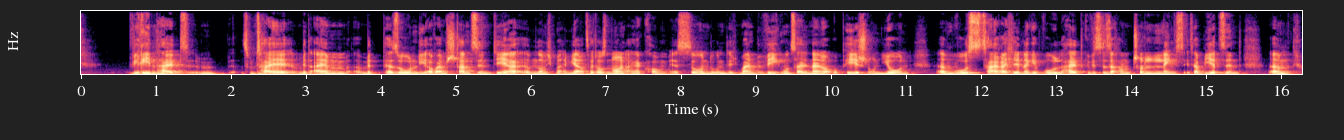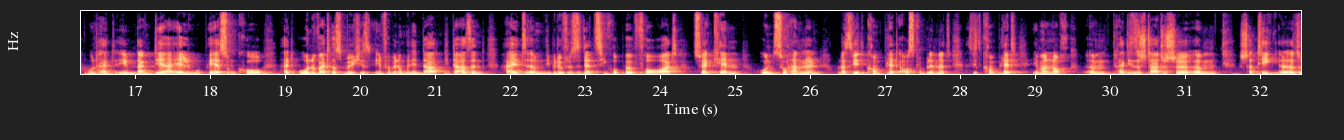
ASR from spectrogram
wir reden halt ähm, zum Teil mit einem, mit Personen, die auf einem Stand sind, der ähm, noch nicht mal im Jahre 2009 angekommen ist. So, und, und ich meine, bewegen uns halt in einer Europäischen Union, ähm, wo es zahlreiche Länder gibt, wo halt gewisse Sachen schon längst etabliert sind ähm, und halt eben dank DHL, UPS und Co. halt ohne weiteres möglich ist, in Verbindung mit den Daten, die da sind, halt ähm, die Bedürfnisse der Zielgruppe vor Ort zu erkennen und zu handeln. Und das wird komplett ausgeblendet. Es wird komplett immer noch ähm, halt diese statische, ähm, Strategie, also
